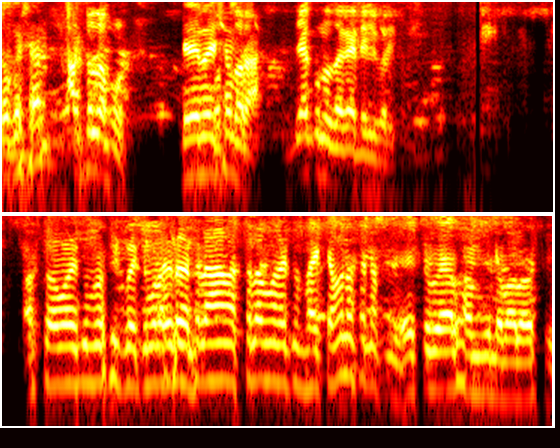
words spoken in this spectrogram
location Abdullapur. Delivery সম্ভব যে কোনো জায়গায় ডেলিভারি আসসালামু আলাইকুম রফিক ভাই কেমন আছেন? আসসালাম আসসালামু আলাইকুম ভাই কেমন আছেন আপনি? ভাই আলহামদুলিল্লাহ ভালো আছি।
